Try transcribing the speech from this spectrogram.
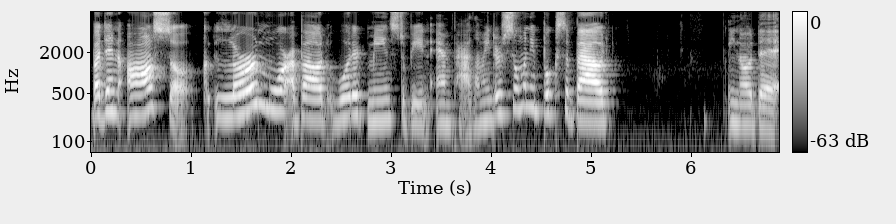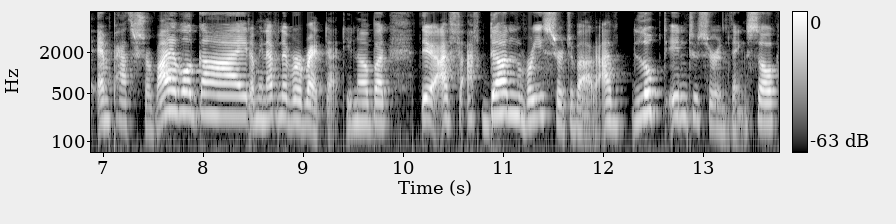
But then also learn more about what it means to be an empath. I mean, there's so many books about you know the empath survival guide. I mean i've never read that you know but there i've, I've done research about it. I've looked into certain things. So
